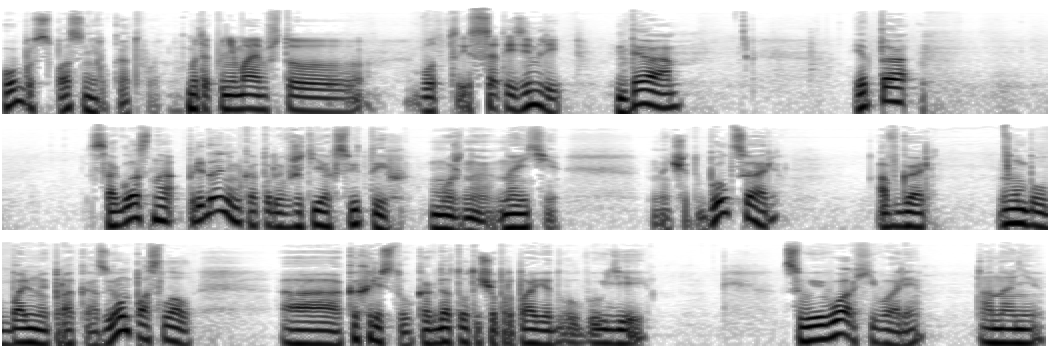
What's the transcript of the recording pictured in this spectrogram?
образ Спаса Нерукотворного. Мы так понимаем, что вот с этой земли. Да. Это согласно преданиям, которые в житиях святых можно найти, значит, был царь Авгарь, он был больной проказой, и он послал э, ко Христу, когда тот еще проповедовал в Иудее, своего архивария Анания,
